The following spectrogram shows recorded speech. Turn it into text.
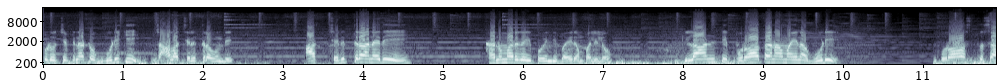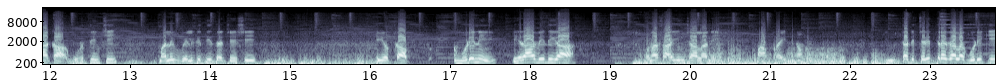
ఇప్పుడు చెప్పినట్టు గుడికి చాలా చరిత్ర ఉంది. ఆ చరిత్ర అనేది కనుమరుగైపోయింది బైరంపల్లిలో. ఇలాంటి పురాతనమైన గుడి పురావస్తు శాఖ గుర్తించి మళ్ళీ వెలికితీత చేసి ఈ యొక్క గుడిని యథావిధిగా కొనసాగించాలని మా ప్రయత్నం. ఇంతటి చరిత్ర గల గుడికి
